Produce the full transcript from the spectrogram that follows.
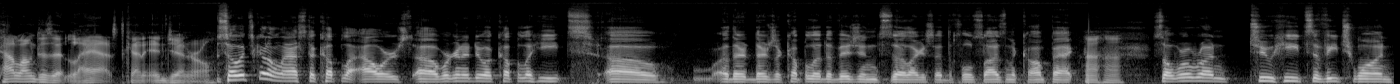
How long does it last? Kind of in general. So it's going to last a couple of hours. Uh, we're going to do a couple of heats. Uh, there, there's a couple of divisions, uh, like I said, the full size and the compact. Uh huh. So we'll run two heats of each one.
